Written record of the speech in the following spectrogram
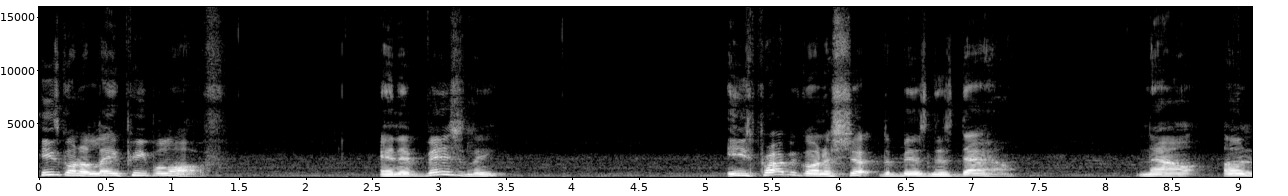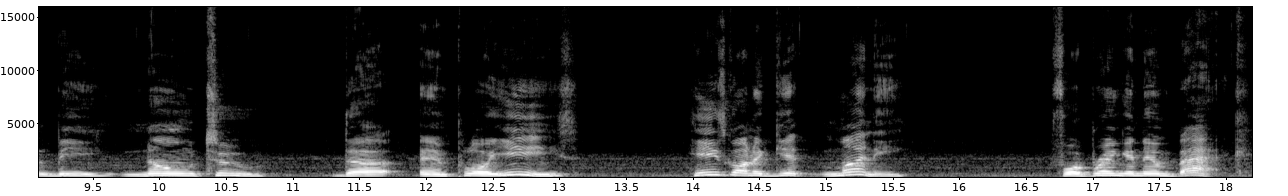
he's going to lay people off. And eventually, he's probably going to shut the business down. Now, unbeknown to the employees, he's going to get money for bringing them back.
